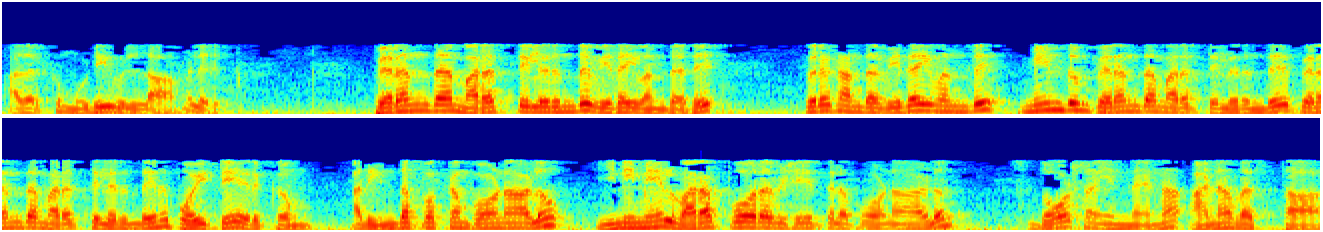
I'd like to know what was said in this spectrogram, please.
அதற்கு முடிவில்லாமல் இருக்கு. பிறந்த மரத்திலிருந்து விதை வந்தது. பிறகு அந்த விதை வந்து மீண்டும் பிறந்த மரத்திலிருந்து பிறந்த மரத்திலிருந்துன்னு போயிட்டே இருக்கும். அது இந்த பக்கம் போனாலும் இனிமேல் வரப்போற விஷயத்துல போனாலும் தோஷம் என்னன்னா அனவஸ்தா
